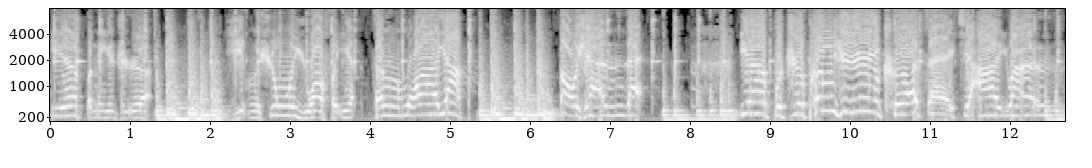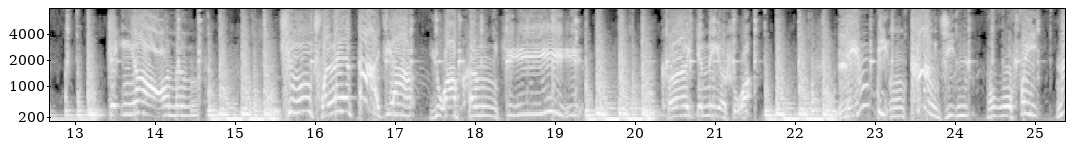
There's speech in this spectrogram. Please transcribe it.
也不内知英雄岳飞怎么样。到现在也不知彭举可在家园。要能请出来大将岳鹏举，可以内说领兵抗金不费难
